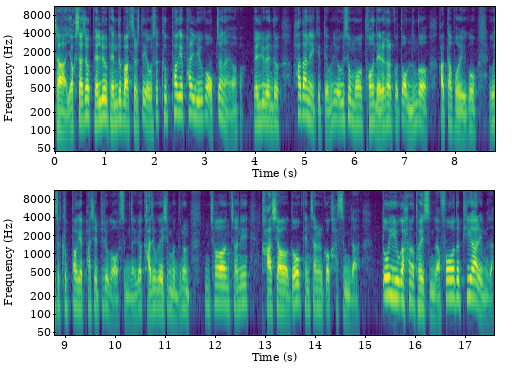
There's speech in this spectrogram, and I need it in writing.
자, 역사적 밸류 밴드 봤을 때 여기서 급하게 팔 이유가 없잖아요. 밸류 밴드 하단에 있기 때문에 여기서 뭐 더 내려갈 것도 없는 것 같아 보이고 여기서 급하게 파실 필요가 없습니다. 그러니까 가지고 계신 분들은 좀 천천히 가셔도 괜찮을 것 같습니다. 또 이유가 하나 더 있습니다. forward PR입니다.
